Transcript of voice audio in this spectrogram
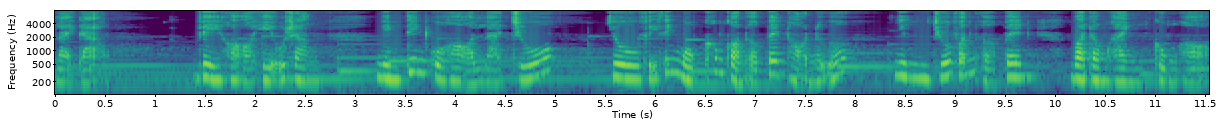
lại đạo. Vì họ hiểu rằng niềm tin của họ là Chúa. Dù vị linh mục không còn ở bên họ nữa, nhưng Chúa vẫn ở bên và đồng hành cùng họ.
